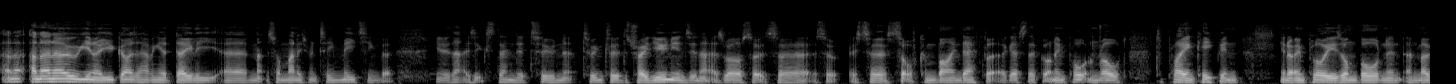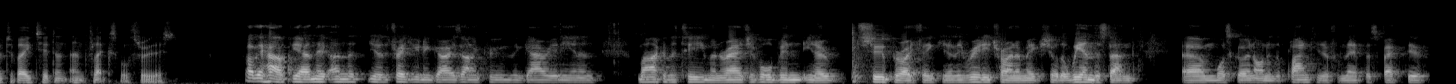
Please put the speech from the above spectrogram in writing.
and I, and I know you know you guys are having a daily uh, sort of management team meeting, but you know that is extended to to include the trade unions in that as well. So it's a it's a, it's a sort of combined effort. I guess they've got an important role to play in keeping you know employees on board and, and motivated and, and flexible through this. Oh, they have, yeah, and they, and the you know the trade union guys, Alan Coombs and Gary and Ian and Mark and the team and Reg have all been you know super. I think you know they're really trying to make sure that we understand um, what's going on in the plant, you know, from their perspective,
